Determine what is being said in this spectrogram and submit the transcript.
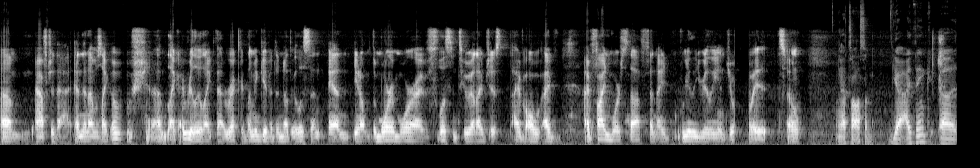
um, after that. And then I was like, oh shit, I'm like, I really like that record. Let me give it another listen. And you know, the more and more I've listened to it, I've just, I've all, I've, I find more stuff, and I really, really enjoy it. So that's awesome. Yeah, I think uh,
